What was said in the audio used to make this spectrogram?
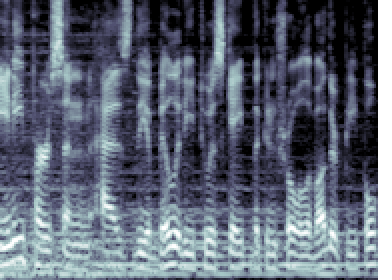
Any person has the ability to escape the control of other people.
